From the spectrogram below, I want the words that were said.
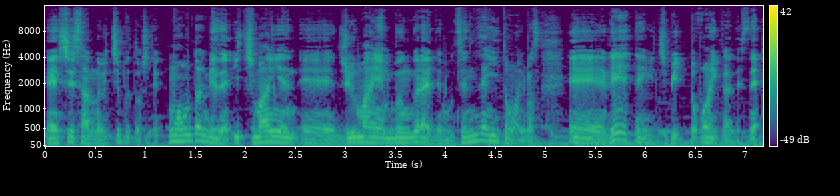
えー、資産の一部として、もう本当にですね、1万円、えー、10万円分ぐらいでも全然いいと思います。えー、0.1ビットコインがですね、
